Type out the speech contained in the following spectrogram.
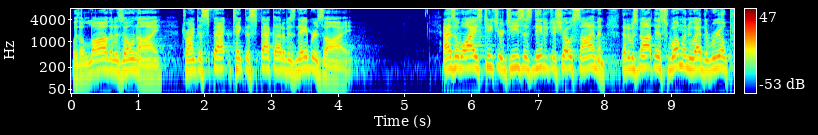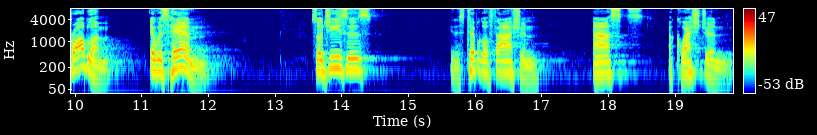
with a log in his own eye trying to speck, take the speck out of his neighbor's eye. As a wise teacher, Jesus needed to show Simon that it was not this woman who had the real problem, it was him. So Jesus, in his typical fashion, asks a question.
